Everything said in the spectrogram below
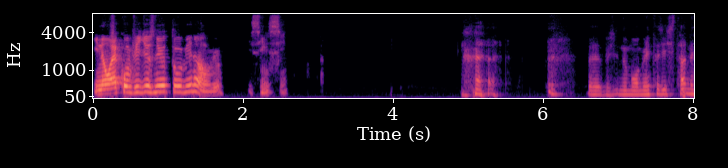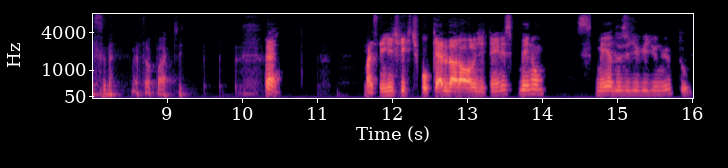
E não é com vídeos no YouTube, não, viu? E sim, sim. no momento a gente está né? nessa parte. É. Mas tem gente que, tipo, quer dar aula de tênis vendo meia dúzia de vídeo no YouTube.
